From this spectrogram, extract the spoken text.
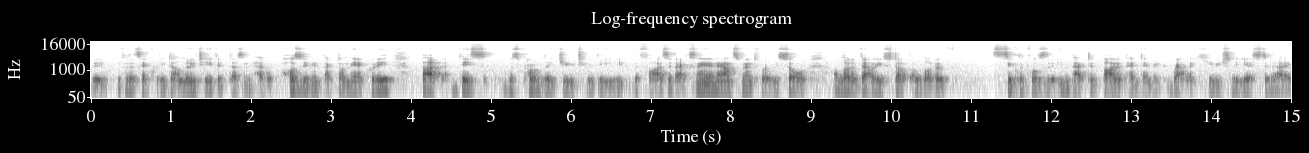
because it's equity dilutive, it doesn't have a positive impact on the equity. But this was probably due to the, the Pfizer vaccine announcement, where we saw a lot of value stock, a lot of cyclicals impacted by the pandemic rally hugely yesterday.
